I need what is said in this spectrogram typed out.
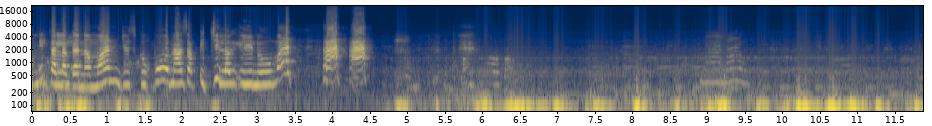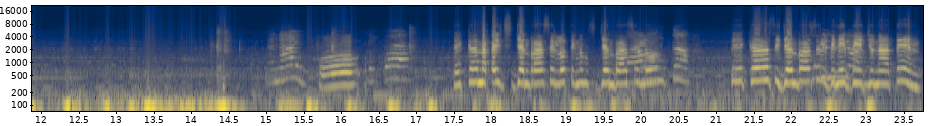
Naku talaga naman. Diyos ko po, nasa pitsi lang inuman. Po. teka, nakay si John Russell. oh. Tingnan mo si John Russell. oh. Teka, si John Russell, binibidyo natin.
